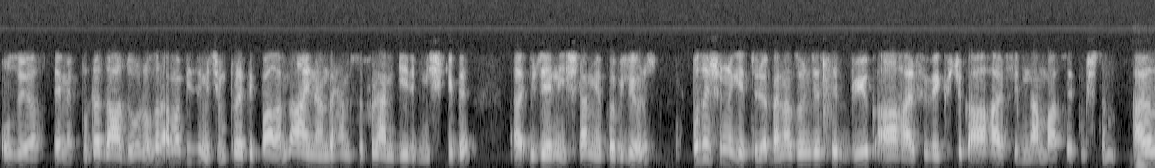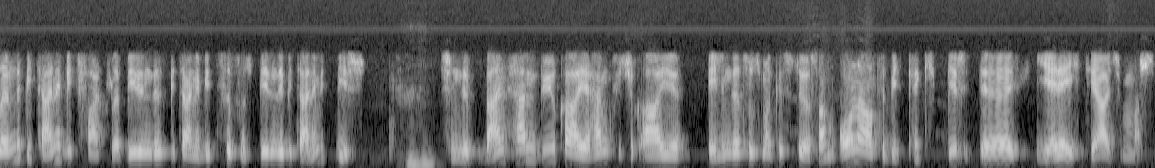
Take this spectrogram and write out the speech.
oluyor demek burada daha doğru olur. Ama bizim için pratik bağlamda aynı anda hem sıfır hem birmiş gibi üzerine işlem yapabiliyoruz. Bu da şunu getiriyor. Ben az önce size büyük A harfi ve küçük A harfinden bahsetmiştim. Aralarında bir tane bit farklı. Birinde bir tane bit sıfır, birinde bir tane bit bir. Şimdi ben hem büyük A'yı hem küçük A'yı elimde tutmak istiyorsam 16 bitlik bir e, yere ihtiyacım var.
